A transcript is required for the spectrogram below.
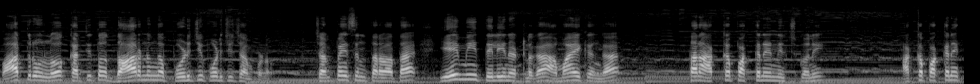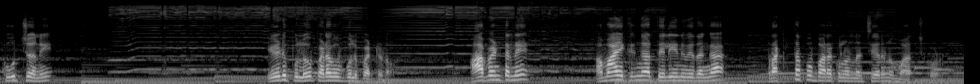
బాత్రూంలో కత్తితో దారుణంగా పొడిచి పొడిచి చంపడం. చంపేసిన తర్వాత ఏమీ తెలియనట్లుగా అమాయకంగా తన అక్క పక్కనే నిల్చుకొని అక్క పక్కనే కూర్చొని ఏడుపులు పెడబుబ్బులు పెట్టడం. ఆ వెంటనే అమాయకంగా తెలియని విధంగా రక్తపు బరకులున్న చీరను మార్చుకోవడం.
